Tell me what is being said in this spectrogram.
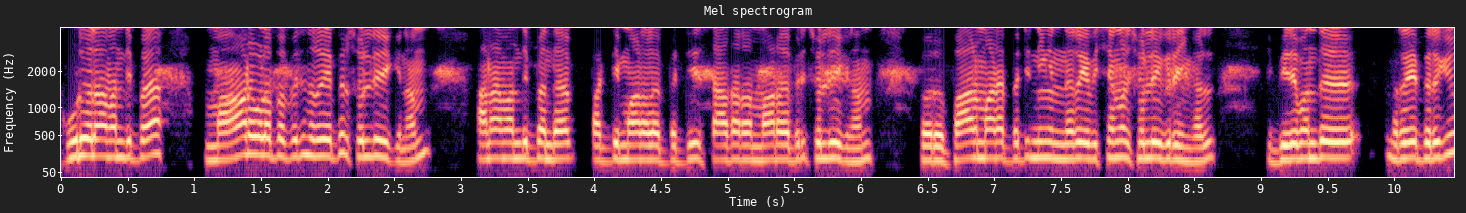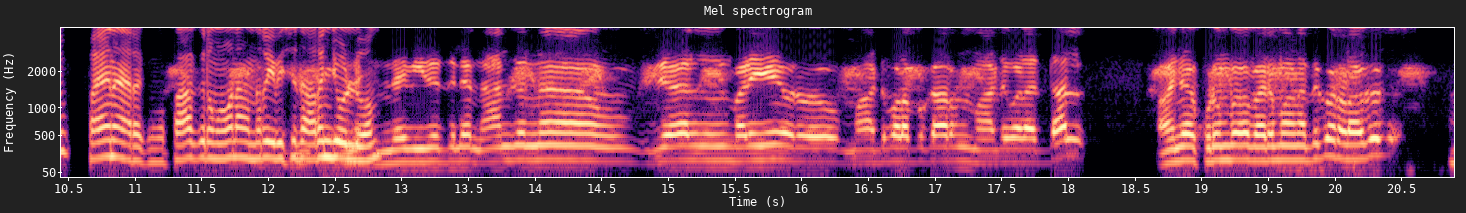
கூடுதலாக வந்து இப்போ மாடு வளர்ப்பை பற்றி நிறைய பேர் சொல்லி வைக்கணும் ஆனால் வந்து இப்போ இந்த பட்டி மாடுகளை பற்றி சாதாரண மாடுகளை பற்றி சொல்லி வைக்கணும் ஒரு பால் மாடை பற்றி நீங்கள் நிறைய விஷயங்கள் சொல்லியிருக்கிறீங்க இப்போ இது வந்து நிறைய பேருக்கு பயனாக இருக்குங்க பார்க்குறவங்களும் நாங்கள் நிறைய விஷயத்தை அறிஞ்சு கொள்வோம். இந்த விதத்துல நான் சொன்ன இதழின்படி ஒரு மாட்டு வளர்ப்புக்காரன் மாட்டு வளர்த்தால் அவன் குடும்ப வருமானத்துக்கு ஓரளவுக்கு ஆ.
